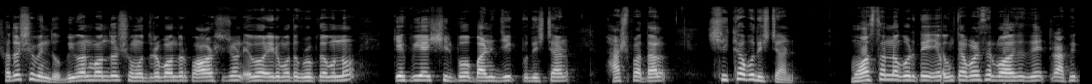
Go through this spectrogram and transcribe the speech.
সদস্যবিন্দু, বিমানবন্দর, সমুদ্র বন্দর, পাওয়ার স্টেশন এবং এর মতো গুরুত্বপূর্ণ কেপিআই শিল্প, বাণিজ্যিক প্রতিষ্ঠান, হাসপাতাল, শিক্ষা প্রতিষ্ঠান মহাস্থান নগরীতে এবং তারপরে স্যার বলা হয়েছে যে ট্রাফিক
